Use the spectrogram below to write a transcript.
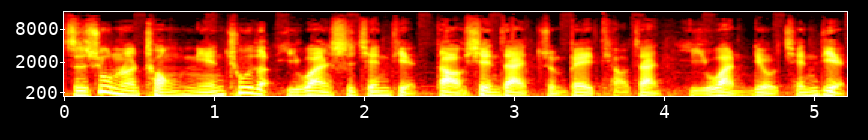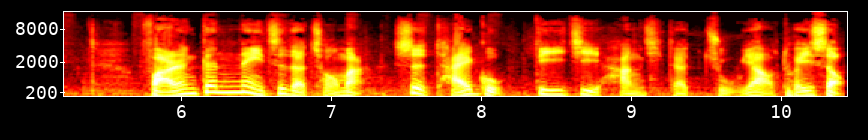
指数呢从年初的一万四千点到现在准备挑战一万六千点。法人跟内资的筹码是台股第一季行情的主要推手，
